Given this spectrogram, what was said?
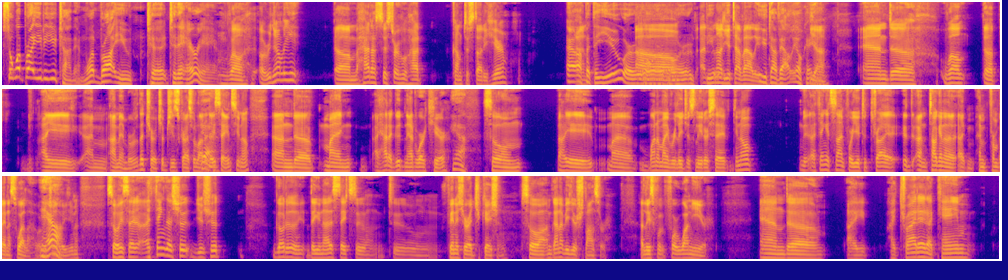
So what brought you to Utah then? What brought you to to the area here? well, originally, um, I had a sister who had come to study here. Uh, up at the U or or, Um, or uh, not Utah Valley. Utah Valley? Okay. yeah and uh well uh I I'm a member of the Church of Jesus Christ of Latter Day Yeah. Saints, you know, and uh, my I had a good network here, Yeah. so um, I my one of my religious leaders said, you know, I think it's time for you to try. I'm talking. To, I'm, I'm from Venezuela originally, you know, so he said, I think that should you should go to the United States to to finish your education. So I'm gonna be your sponsor, at least for, for one year. And uh, I I tried it. I came.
